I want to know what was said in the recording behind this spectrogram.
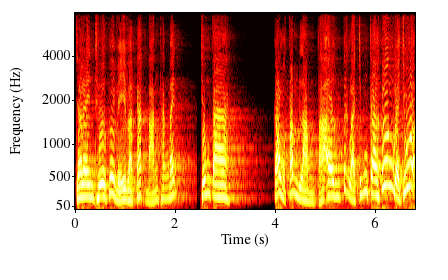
Cho nên thưa quý vị và các bạn thân mến, chúng ta có một tấm lòng tạ ơn tức là chúng ta hướng về Chúa.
